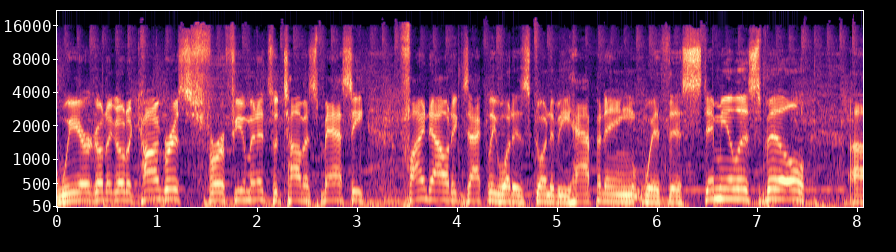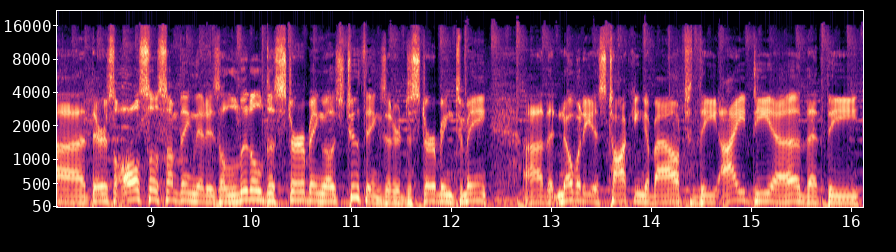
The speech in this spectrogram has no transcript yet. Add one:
We are going to go to Congress for a few minutes with Thomas Massie, find out exactly what is going to be happening with this stimulus bill. Uh, there's also something that is a little disturbing. Those two things that are disturbing to me uh, that nobody is talking about. The idea that the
